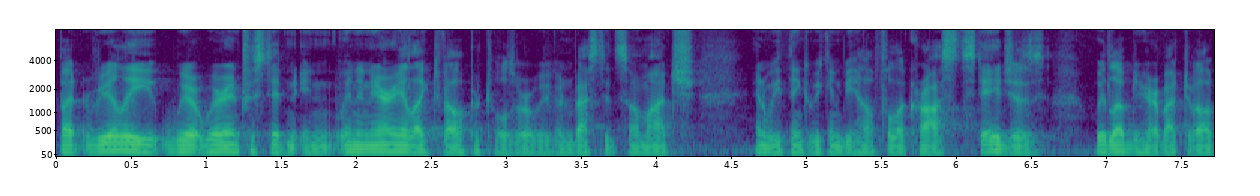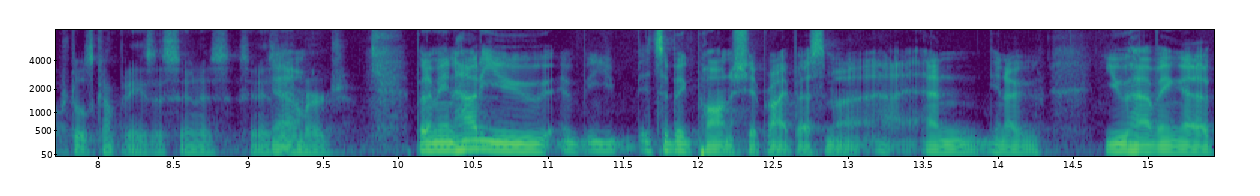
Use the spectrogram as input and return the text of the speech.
But really, we're, we're interested in, in an area like developer tools where we've invested so much and we think we can be helpful across stages. We'd love to hear about developer tools companies as soon as, as soon as yeah. they emerge. But I mean, how do you, It's a big partnership, right, Bessemer? And you know, you having a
